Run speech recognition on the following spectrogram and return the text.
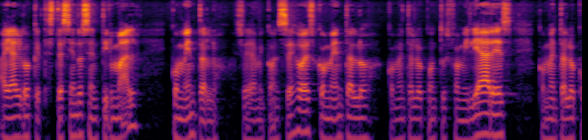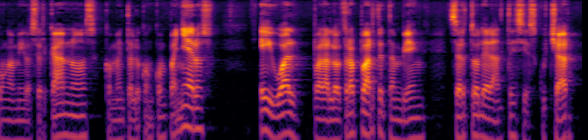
hay algo que te esté haciendo sentir mal, coméntalo. O sea, mi consejo es coméntalo, coméntalo con tus familiares, coméntalo con amigos cercanos, coméntalo con compañeros. E igual, para la otra parte también, ser tolerantes y escuchar.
